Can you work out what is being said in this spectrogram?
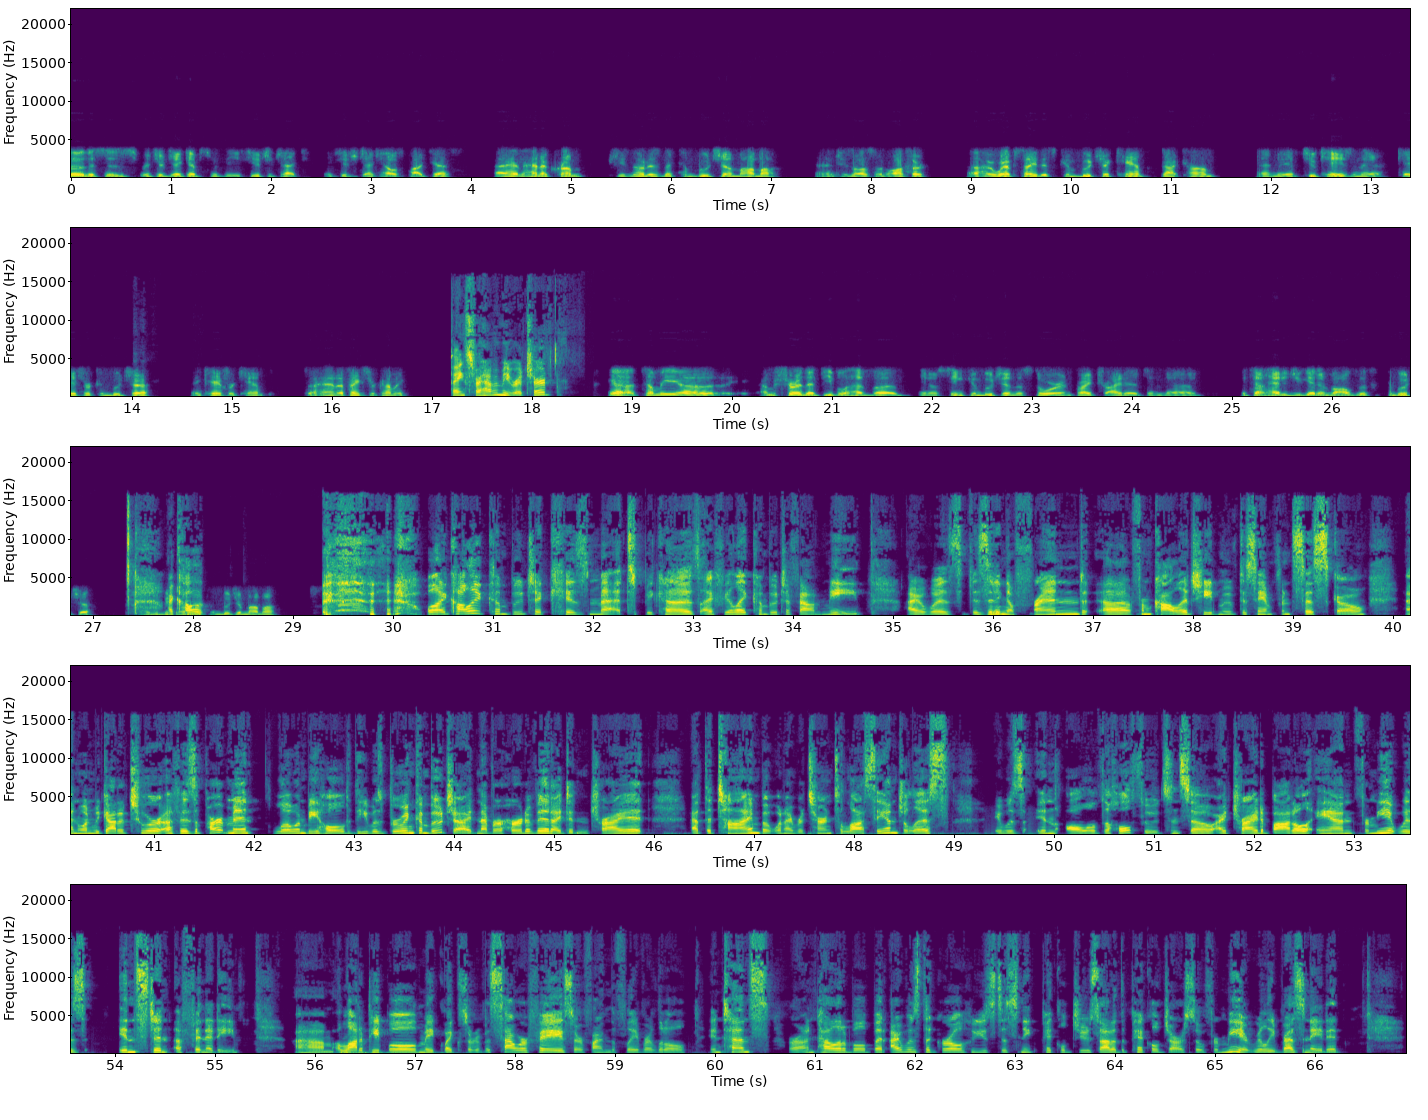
Hello, this is Richard Jacobs with the Future Tech and Future Tech Health podcast. I have Hannah Crum. She's known as the Kombucha Mamma, and she's also an author. Uh, her website is kombuchakamp.com, and we have two K's in there K for kombucha and K for camp. So, Hannah, thanks for coming. Thanks for having me, Richard. Yeah, tell me. Uh, I'm sure that people have, uh, you know, seen kombucha in the store and probably tried it. And uh, tell, how did you get involved with kombucha? How did you become I call it kombucha mama? well, I call it kombucha kismet because I feel like kombucha found me. I was visiting oh. a friend uh, from college. He'd moved to San Francisco. And when we got a tour of his apartment, lo and behold, he was brewing kombucha. I'd never heard of it. I didn't try it at the time. But when I returned to Los Angeles, it was in all of the Whole Foods. And so I tried a bottle. And for me, it was instant affinity. Um, a lot of mm-hmm. people make like sort of a sour face or find the flavor a little intense or unpalatable, but I was the girl who used to sneak pickle juice out of the pickle jar. So for me, it really resonated.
